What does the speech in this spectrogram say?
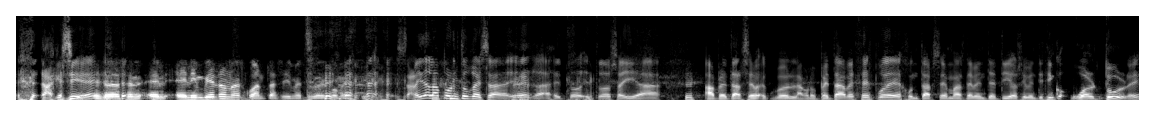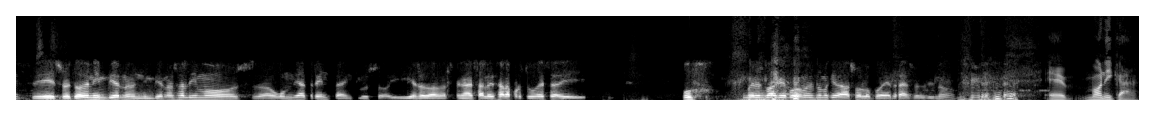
¿A que sí, eh? Esas en, en- en invierno unas cuantas, sí, me tuve que comer. sí. Salida la portuguesa, y venga, y, to- y todos ahí a, a apretarse. Bueno, la grupeta a veces puede juntarse más de 20 tíos y 25. World Tour, ¿eh? Sí, sobre todo en invierno. En invierno salimos algún día 30 incluso. Y eso, al final sales a la portuguesa y... Uf, menos mal que por lo menos no me quedaba solo por detrás, o si no... Eh, Mónica.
